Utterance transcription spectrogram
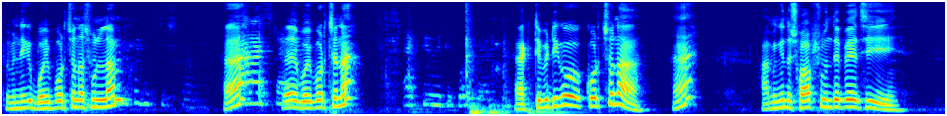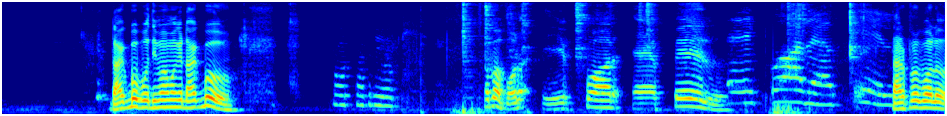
তুমি নাকি বই পড়ছো না শুনলাম? হ্যাঁ? এই বই পড়ছে না? অ্যাক্টিভিটি করবে অ্যাক্টিভিটি করছ না? হ্যাঁ? আমি কিন্তু সব শুনতে পেয়েছি। ডাকবো প্রতিমা আমাকে ডাকবো? বাবা বলো এ ফর অ্যাপেল তারপর বলো।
